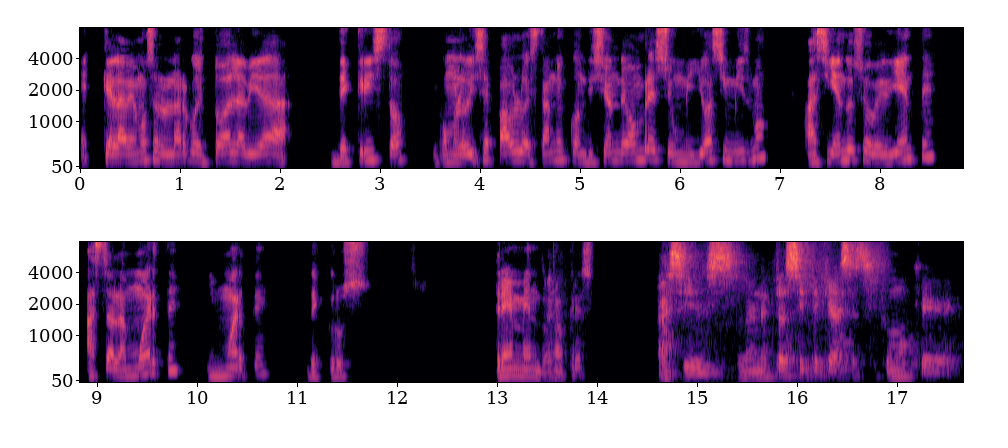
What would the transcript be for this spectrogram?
eh, que la vemos a lo largo de toda la vida de Cristo. Y como lo dice Pablo, estando en condición de hombre, se humilló a sí mismo, haciéndose obediente hasta la muerte y muerte de cruz tremendo, ¿no crees? Así es, la neta sí te quedas así como que,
